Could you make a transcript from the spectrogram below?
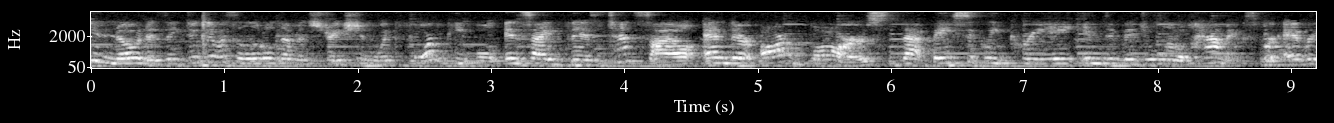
you notice, they do give us a little demonstration with four people inside this Tentsile, and there are bars that basically create individual little hammocks for everyone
